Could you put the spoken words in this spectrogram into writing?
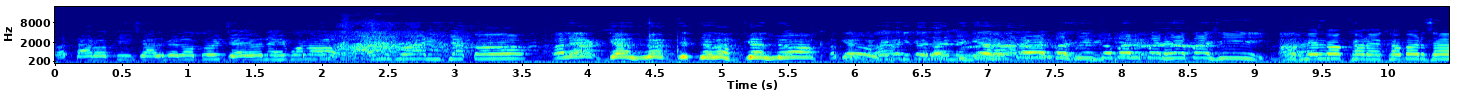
એટલી વખત જગાડી પેલા ભાઈની તે. તારો થી ચાલ કોઈ જયો નહીં બોલો. અને જો આ રીજા તો અરે ગેલો જીતેલો ગેલો ખતો. અરે પછી ખબર પડે પાછી. અમે તો ખરા ખબર છે.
